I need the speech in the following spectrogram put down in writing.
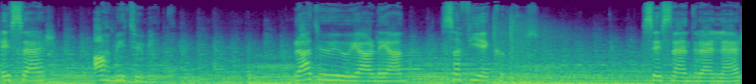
Eser Ahmet Ümit. Radyoyu uyarlayan Safiye Kılıç. Seslendirenler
